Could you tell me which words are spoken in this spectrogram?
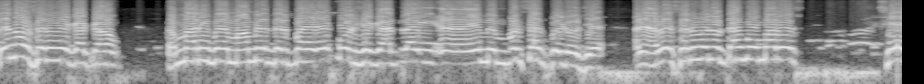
શેનો સર્વે કાકા? તમારી પાસે મામલતદાર પાસે રેકોર્ડ છે કે આટલા એમ એમ વરસાદ પડ્યો છે અને હવે સર્વે નો ટાંગો મારો છે.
